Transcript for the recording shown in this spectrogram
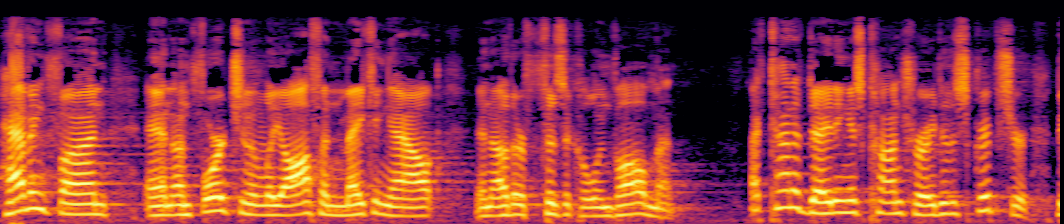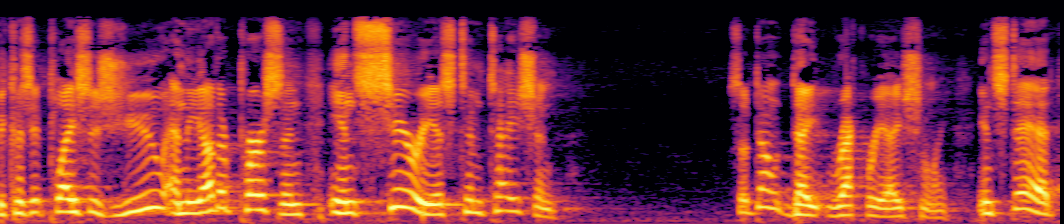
having fun, and unfortunately often making out and other physical involvement. That kind of dating is contrary to the scripture because it places you and the other person in serious temptation. So don't date recreationally. Instead,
